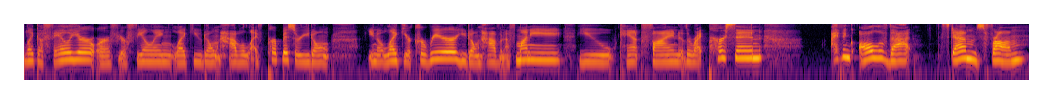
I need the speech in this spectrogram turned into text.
like a failure or if you're feeling like you don't have a life purpose or you don't you know, like your career, you don't have enough money, you can't find the right person. I think all of that stems from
